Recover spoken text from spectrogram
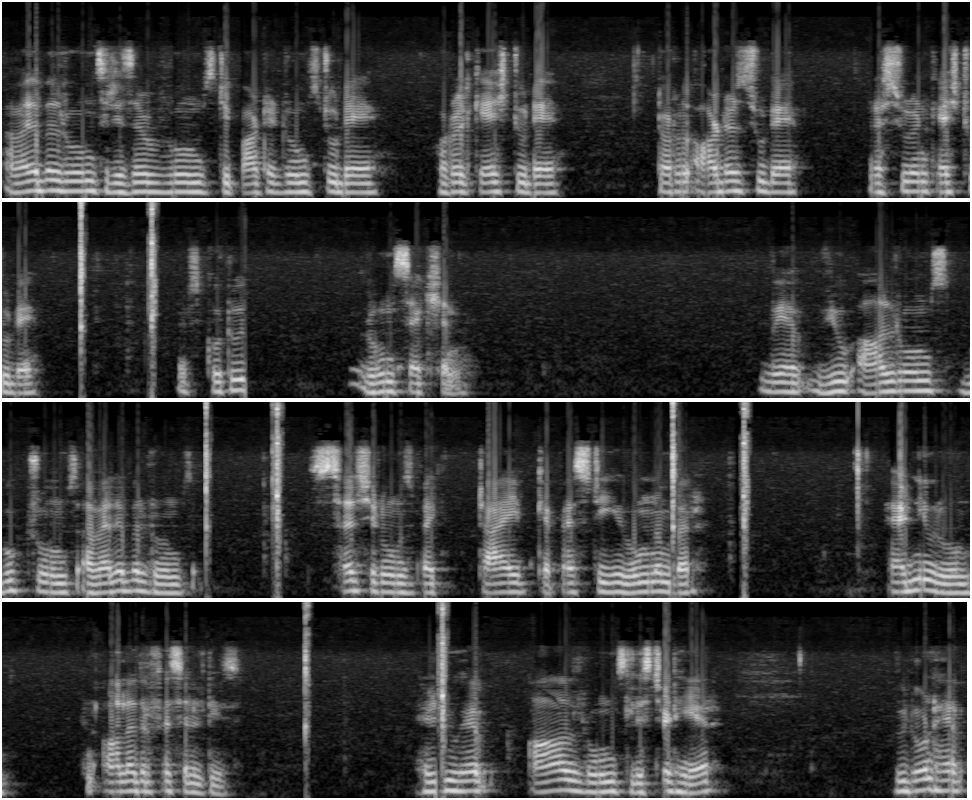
available rooms reserved rooms departed rooms today hotel cash today total orders today restaurant cash today. Let's go to room section. We have view all rooms booked rooms available rooms search rooms by type capacity room number add new room and all other facilities. Here you have all rooms listed here we don't have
